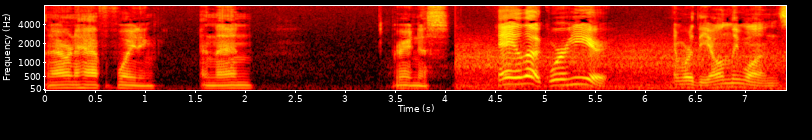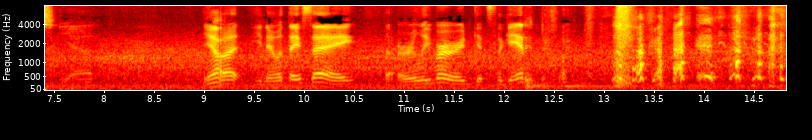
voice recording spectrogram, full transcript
an hour and a half of waiting and then greatness. Hey, look, we're here. And we're the only ones. Yeah. Yeah. But you know what they say, the early bird gets the Ganondorf.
